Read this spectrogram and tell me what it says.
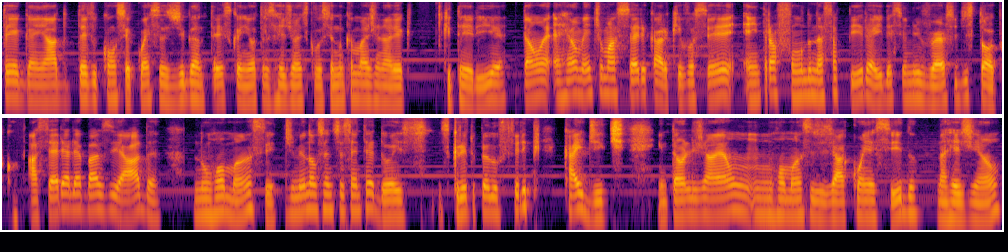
ter ganhado teve consequências gigantescas em outras regiões que você nunca imaginaria que que teria. Então é, é realmente uma série, cara, que você entra fundo nessa pira aí desse universo distópico. A série ela é baseada num romance de 1962, escrito pelo Philip K. Dick. Então ele já é um, um romance já conhecido na região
